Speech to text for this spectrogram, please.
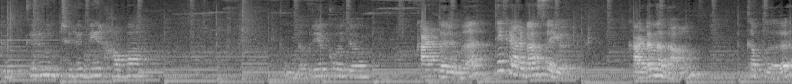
Gök gürültülü bir hava. Bunu da buraya koydum. Kartlarımı tekrardan sayıyorum. Kardan adam, kapı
